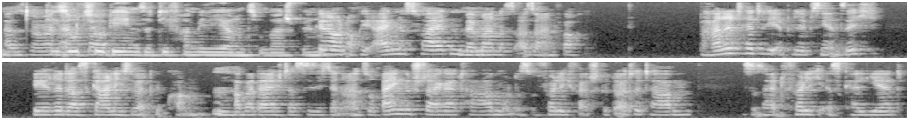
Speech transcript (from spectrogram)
Also wenn man die Soziogenen sind die familiären zum Beispiel. ne? Genau, und auch ihr eigenes Verhalten, wenn Mhm. man das also einfach behandelt hätte, die Epilepsie an sich, wäre das gar nicht so weit gekommen. Mhm. Aber dadurch, dass sie sich dann also reingesteigert haben und es so völlig falsch gedeutet haben, ist es halt völlig eskaliert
